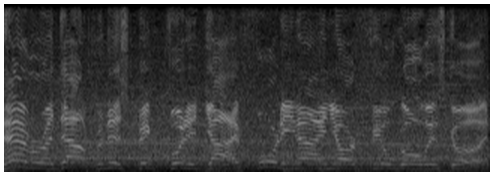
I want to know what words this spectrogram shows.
Never a doubt for this big-footed guy. 49-yard field goal is good.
